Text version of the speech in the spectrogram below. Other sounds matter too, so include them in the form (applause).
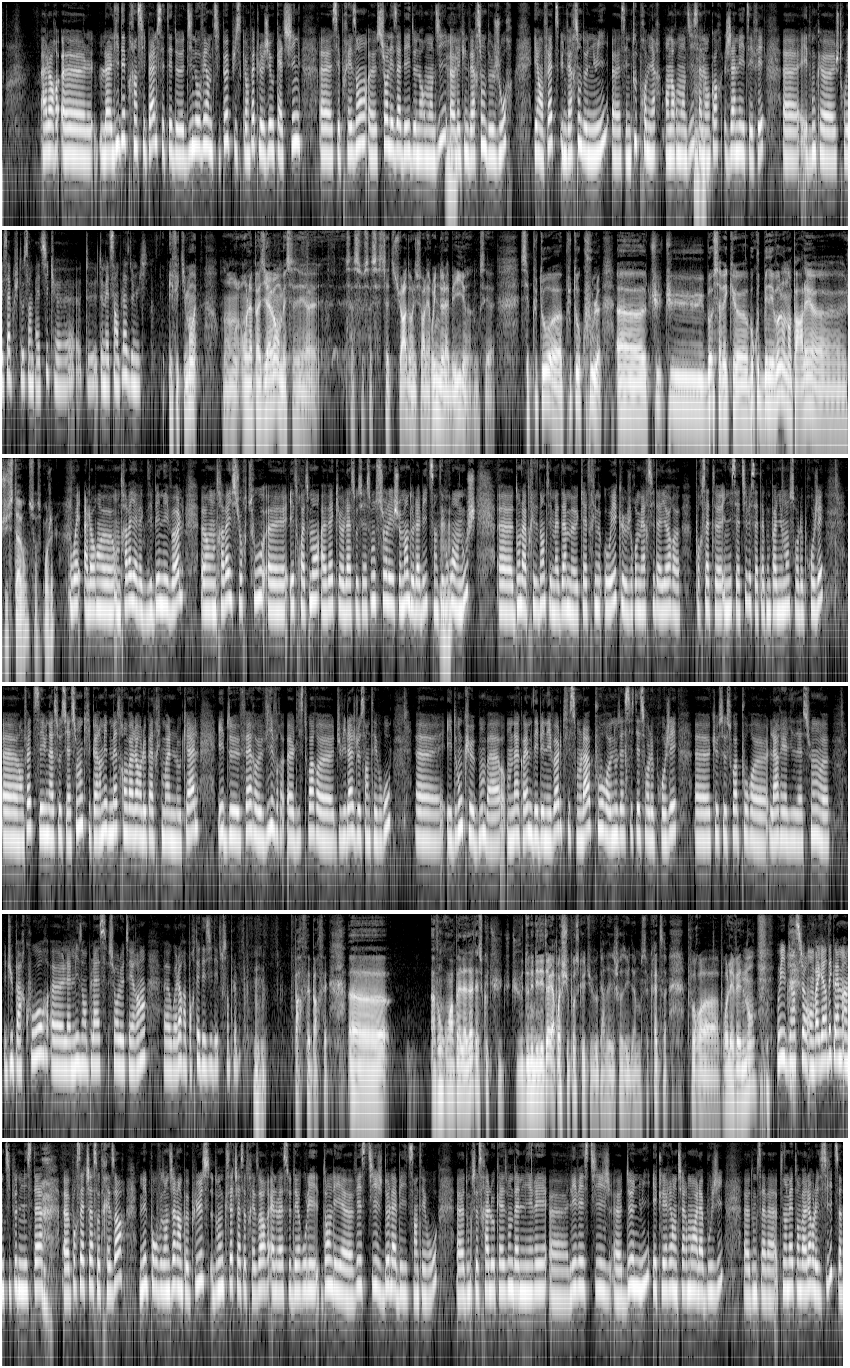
Alors, euh, l'idée principale, c'était d'innover un petit peu, puisque en fait, le géocaching, euh, c'est présent euh, sur les abbayes de Normandie Mhm. avec une version de jour. Et en fait, une version de nuit, euh, c'est une toute première en Normandie. Ça Mhm. n'a encore jamais été fait. Et donc, je trouvais ça plutôt sympathique de, de mettre ça en place de nuit. Effectivement, on, on l'a pas dit avant, mais c'est ça, se- ça, se situera dans les, sur les ruines de l'abbaye, euh, donc c'est c'est plutôt euh, plutôt cool. Euh, tu, tu bosses avec euh, beaucoup de bénévoles, on en parlait juste avant sur ce projet. Oui, alors on travaille avec des bénévoles. On travaille surtout étroitement avec l'association Sur les chemins de l'abbaye de Saint-Évroult en Ouche, euh, dont la présidente est Madame Catherine Hoé, que je remercie d'ailleurs pour cette initiative et cet accompagnement sur le projet. En fait, c'est une association qui permet de mettre en valeur le patrimoine local et de faire euh, vivre euh, l'histoire euh, du village de Saint-Évroult. Et donc, bon, bah, on a quand même des bénévoles qui sont là pour nous assister sur le projet, que ce soit pour la réalisation du parcours, la mise en place sur le terrain, ou alors apporter des idées, tout simplement. Parfait, parfait. Euh, avant qu'on rappelle la date, est-ce que tu, veux donner des détails? Après, je suppose que tu veux garder des choses évidemment secrètes pour euh, pour l'événement. (laughs) Oui, bien sûr, on va garder quand même un petit peu de mystère euh, pour cette chasse au trésor, mais pour vous en dire un peu plus, donc cette chasse au trésor, elle va se dérouler dans les euh, vestiges de l'abbaye de Saint-Évroult. Donc ce sera l'occasion d'admirer les vestiges de nuit éclairés entièrement à la bougie. Donc ça va bien mettre en valeur le site.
